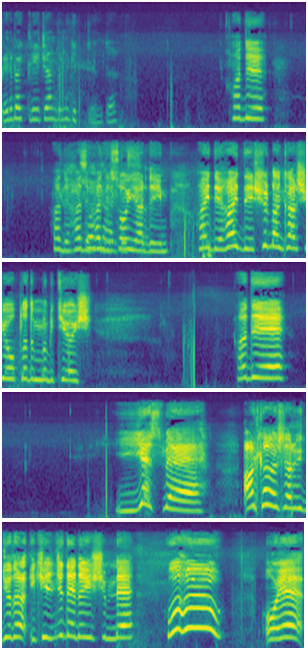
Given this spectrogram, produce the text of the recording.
Beni bekleyeceksin değil mi gittiğimde? Hadi. Hadi hadi Son hadi son yerdesin. yerdeyim. Haydi haydi şuradan karşıya hopladım mı bitiyor iş. Hadi. Yes be. Arkadaşlar videoda ikinci deneyişimde. Woohoo! Oye.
